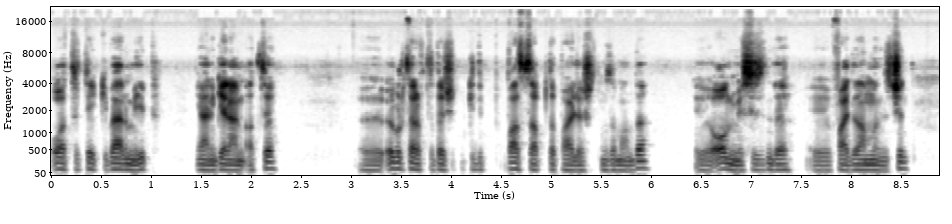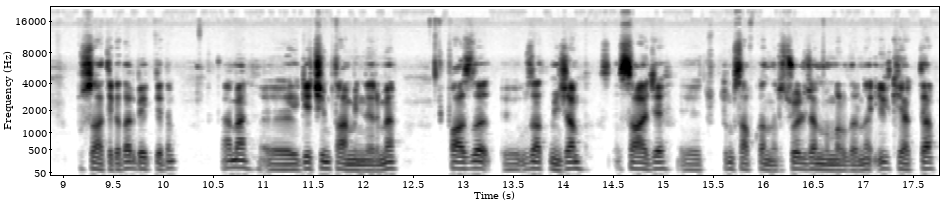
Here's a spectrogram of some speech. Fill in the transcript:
o atı tepki vermeyip yani gelen atı e, öbür tarafta da gidip WhatsApp'ta paylaştığım zaman da e, olmuyor. Sizin de e, faydalanmanız için bu saate kadar bekledim. Hemen e, geçeyim tahminlerime. Fazla e, uzatmayacağım. Sadece e, tuttuğum safkanları söyleyeceğim numaralarına. İlk ayakta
